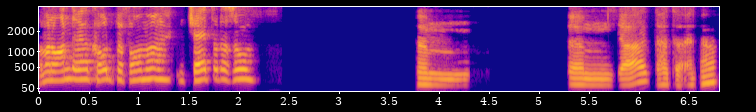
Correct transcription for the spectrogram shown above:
Haben wir noch andere Cold Performer im Chat oder so? Ähm, ähm, ja, da hatte einer.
